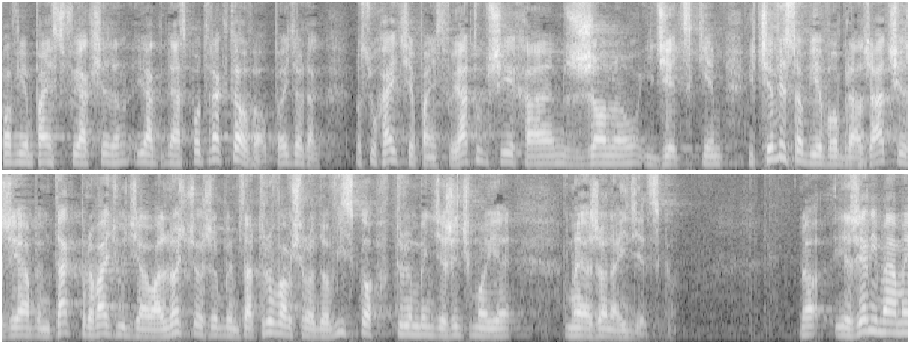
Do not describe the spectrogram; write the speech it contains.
powiem Państwu, jak, się, jak nas potraktował. Powiedział tak, no słuchajcie Państwo, ja tu przyjechałem z żoną i dzieckiem i czy Wy sobie wyobrażacie, że ja bym tak prowadził działalność, żebym zatruwał środowisko, w którym będzie żyć moje, moja żona i dziecko. No, jeżeli mamy,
